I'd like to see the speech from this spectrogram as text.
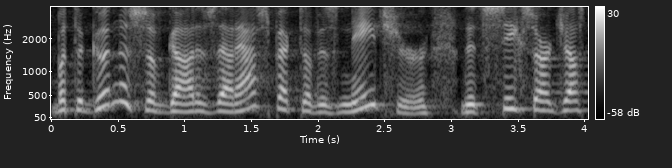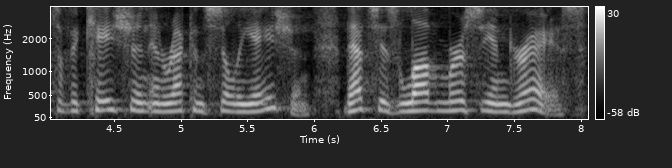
But the goodness of God is that aspect of His nature that seeks our justification and reconciliation. That's His love, mercy, and grace.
